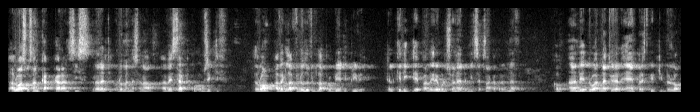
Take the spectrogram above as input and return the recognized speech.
La loi 64-46, relative au domaine national, avait certes pour objectif de rompre avec la philosophie de la propriété privée, telle qu'édictée par les révolutionnaires de 1789, comme un des droits naturels et imprescriptibles de l'homme,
